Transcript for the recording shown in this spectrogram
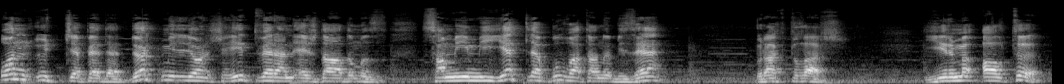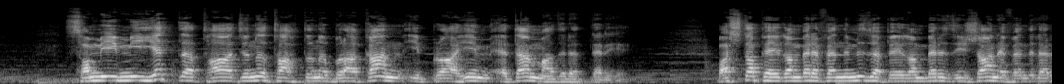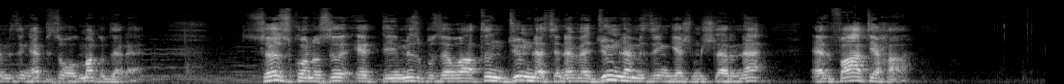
13 cephede 4 milyon şehit veren ecdadımız samimiyetle bu vatanı bize bıraktılar. 26 samimiyetle tacını tahtını bırakan İbrahim Ethem Hazretleri başta Peygamber Efendimiz ve Peygamber Zişan Efendilerimizin hepsi olmak üzere söz konusu ettiğimiz bu zevatın cümlesine ve cümlemizin geçmişlerine El Fatiha.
